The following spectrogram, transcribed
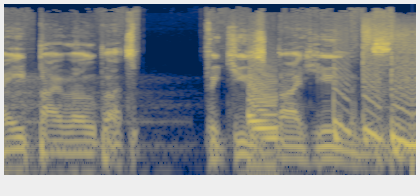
made by robots, produced by humans.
